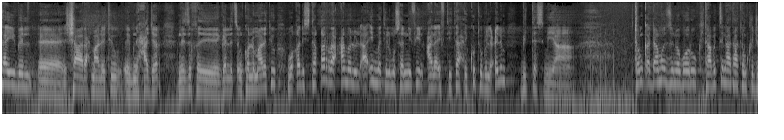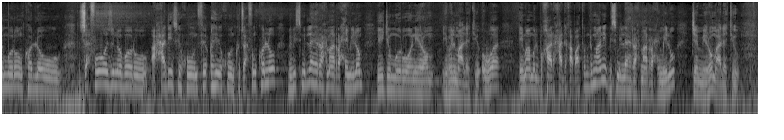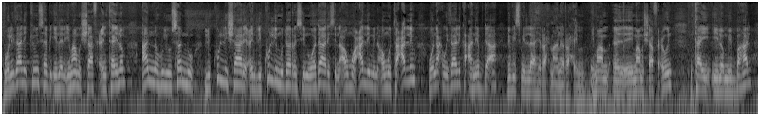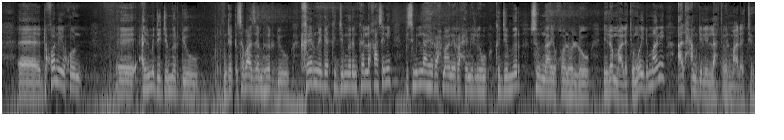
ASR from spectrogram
ታይ ብ ሻር ዚ ክገልፅ ሎ ስقረ መ ሰፊ عى ፍታ ል ብተስሚያ እቶ ቀዳሞ ነሩ ታብናታ ክሩ ፅዎ ነሩ ሓዲ ን ق ን ክፅ ብብስ ላه ማ ኢሎም يርዎ ሮም امامالباربسماللهالرناريم مرولذلك ينسب الى الامام الشافعي نه يسن لكل شارع لكل مدرس ودارس او معلم او متعلم ونحو ذلك ن يبدأ ببسم الله الرحمن الرحيمما الاعنلم ንደቂ ሰባ ዘምህር ድዩ ኸር ነገር ክጅምር ከለኻ ስኒ ብስምላ ራሕማን ራሒም ክጅምር ሱናይ ይኮነሉ ኢሎም ማለት እዮም ወይ ድማኒ አልሓምዱልላህ ትብል ማለት እዩ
